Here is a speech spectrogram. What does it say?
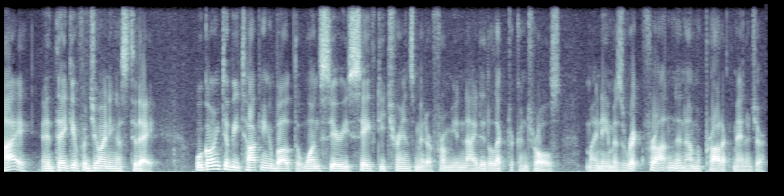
Hi, and thank you for joining us today. We're going to be talking about the 1 Series safety transmitter from United Electric Controls. My name is Rick Fraughton and I'm a product manager.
